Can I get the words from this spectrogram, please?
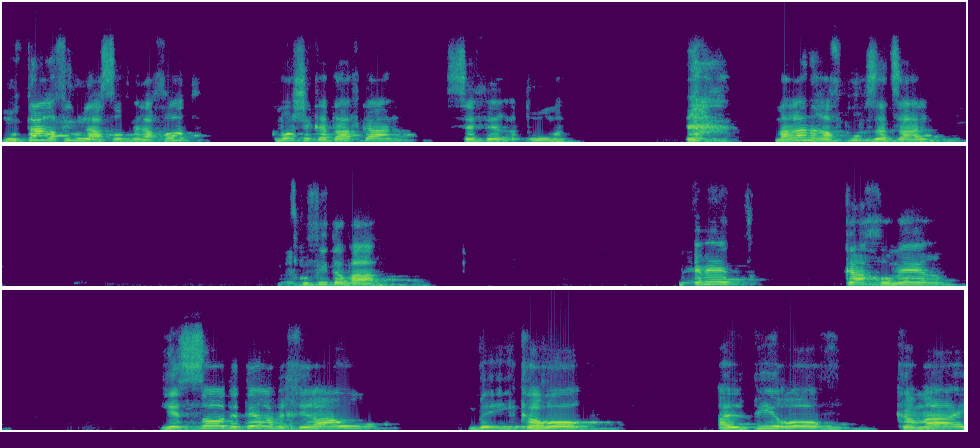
מותר אפילו לעשות מלאכות, כמו שכתב כאן ספר התרומה. מרן הרב קוק זצ"ל, בתקופית הבאה, באמת, כך אומר, יסוד היתר המכירה הוא בעיקרו על פי רוב קמאי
